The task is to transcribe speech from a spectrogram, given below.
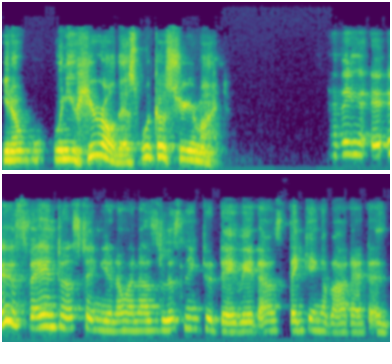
you know, when you hear all this, what goes through your mind? I think it was very interesting. You know, when I was listening to David, I was thinking about it. And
